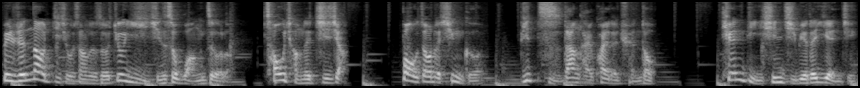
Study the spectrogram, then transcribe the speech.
被扔到地球上的时候就已经是王者了。超强的机甲，暴躁的性格，比子弹还快的拳头，天顶星级别的眼睛，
